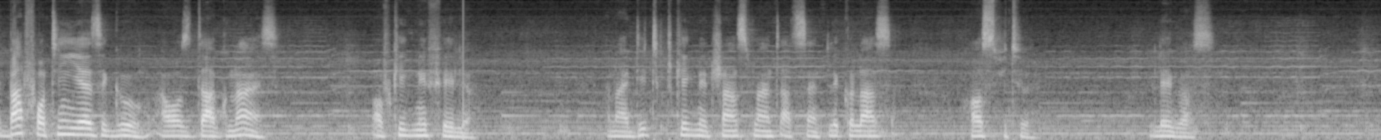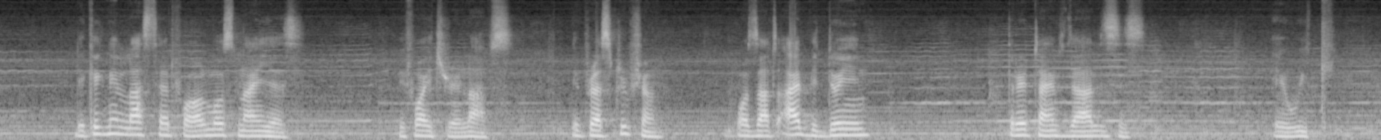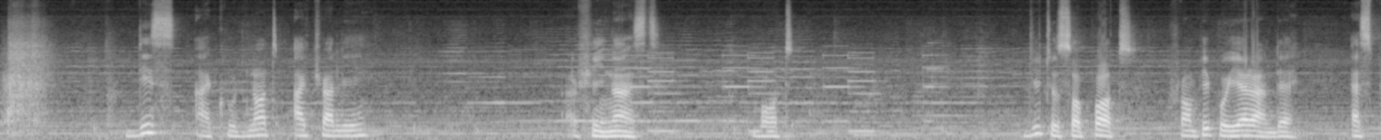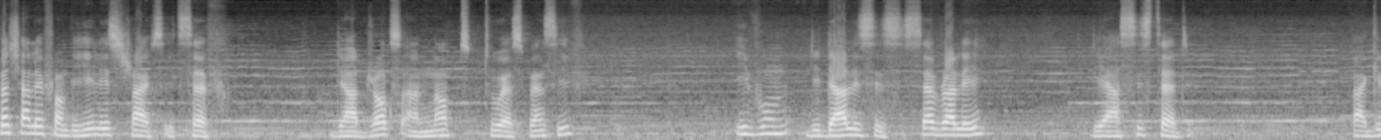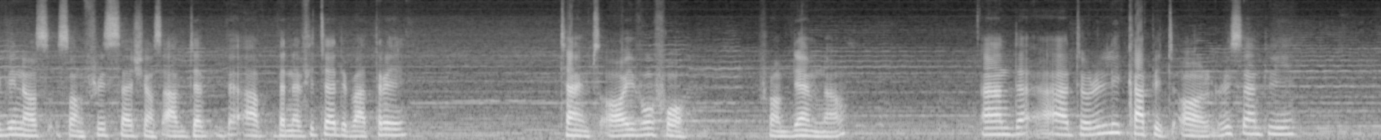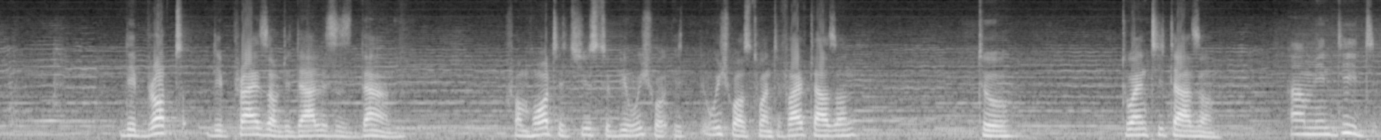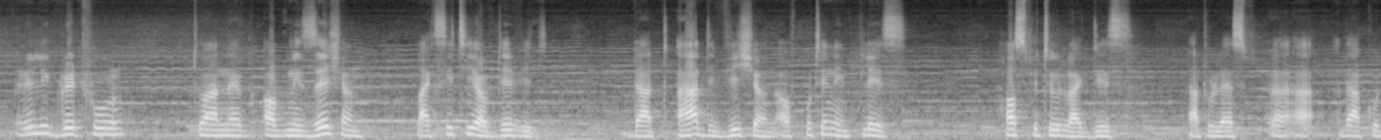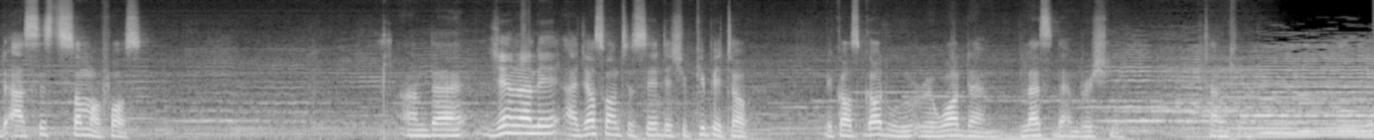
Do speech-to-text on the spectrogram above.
About 14 years ago, I was diagnosed of kidney failure and I did kidney transplant at St. Nicholas Hospital, Lagos. The kidney lasted for almost nine years before it relapsed. The prescription was that I'd be doing three times dialysis a week. This I could not actually finance, but due to support from people here and there, especially from the Healing Stripes itself, their drugs are not too expensive. Even the dialysis, severally, they assisted by giving us some free sessions. I've, I've benefited about three times or even four from them now. And uh, to really cap it all, recently they brought the price of the dialysis down from what it used to be, which was, which was 25,000 to 20,000. I'm indeed really grateful to an organization like City of David that had the vision of putting in place hospital like this that will uh, uh, that could assist some of us. And uh, generally, I just want to say they should keep it up because God will reward them, bless them richly. Thank you.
